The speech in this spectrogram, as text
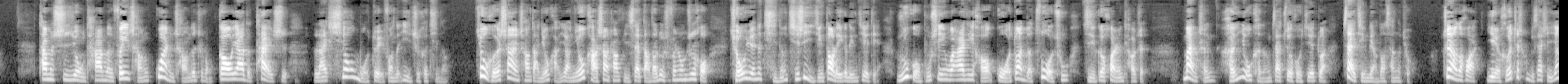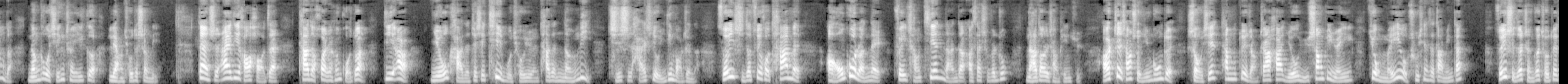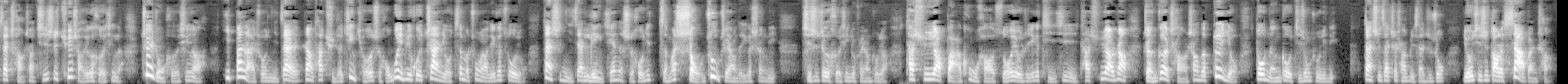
他们是用他们非常惯常的这种高压的态势来消磨对方的意志和体能，就和上一场打纽卡一样。纽卡上场比赛打到六十分钟之后。球员的体能其实已经到了一个临界点，如果不是因为埃迪豪果断的做出几个换人调整，曼城很有可能在最后阶段再进两到三个球，这样的话也和这场比赛是一样的，能够形成一个两球的胜利。但是埃迪豪好在他的换人很果断，第二纽卡的这些替补球员他的能力其实还是有一定保证的，所以使得最后他们熬过了那非常艰难的二三十分钟，拿到了一场平局。而这场水晶宫队，首先他们的队长扎哈由于伤病原因就没有出现在大名单，所以使得整个球队在场上其实是缺少一个核心的。这种核心啊，一般来说你在让他取得进球的时候未必会占有这么重要的一个作用，但是你在领先的时候，你怎么守住这样的一个胜利，其实这个核心就非常重要。他需要把控好所有的一个体系，他需要让整个场上的队友都能够集中注意力。但是在这场比赛之中，尤其是到了下半场，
